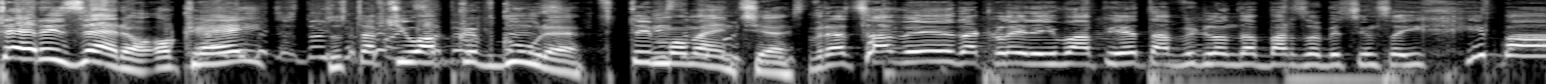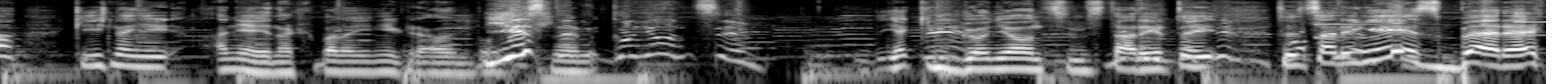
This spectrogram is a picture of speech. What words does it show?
4-0, okej? Dojść do Zostawcie końca, łapkę w górę w tym momencie. Wracamy na kolejnej mapie, ta wygląda bardzo obiecująco i chyba kiedyś na niej... A nie, jednak chyba na niej nie grałem, bo Jestem przynajmniej- goniącym! Jakim goniącym, stary? Tutaj, to ty- stary nie jest Berek,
